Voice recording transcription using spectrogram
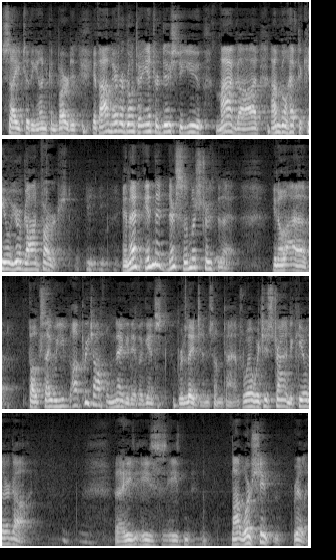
say to the unconverted, if I'm ever going to introduce to you my God, I'm going to have to kill your God first. And that, isn't that, there's so much truth to that. You know, uh, folks say, well, you uh, preach awful negative against religion sometimes. Well, we're just trying to kill their God. Uh, he, he's, he's not worth shooting, really.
